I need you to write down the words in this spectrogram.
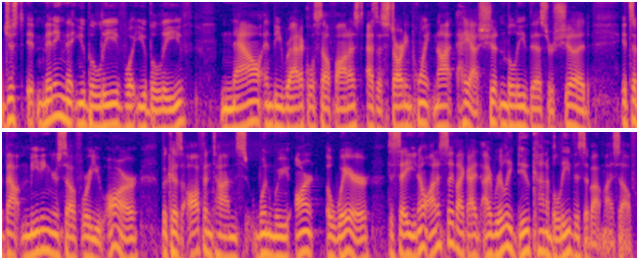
just admitting that you believe what you believe now and be radical self honest as a starting point, not, hey, I shouldn't believe this or should. It's about meeting yourself where you are because oftentimes when we aren't aware to say, you know, honestly, like I, I really do kind of believe this about myself,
